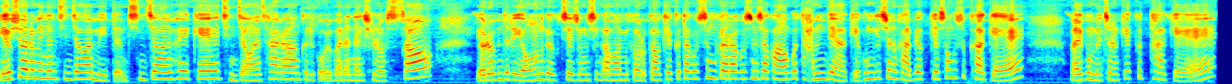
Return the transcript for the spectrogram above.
예수를 믿는 진정한 믿음, 진정한 회개, 진정한 사랑 그리고 올바른 행실로서 여러분들의 영혼 격체 정신과 마음이 거룩하고 깨끗하고 순결하고 순서 강하고 담대하게 공기처럼 가볍게 성숙하게 맑은 물처럼 깨끗하게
